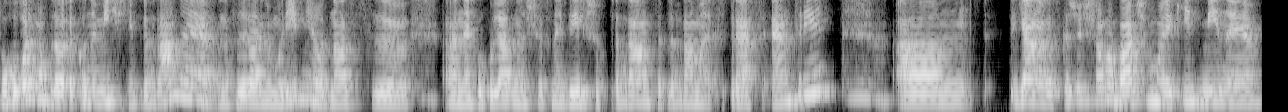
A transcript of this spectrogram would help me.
поговоримо про економічні програми на федеральному рівні. Одна з е, найпопулярніших, найбільших програм це програма Express Entry. Ам, Яна, розкажи, що ми бачимо, які зміни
